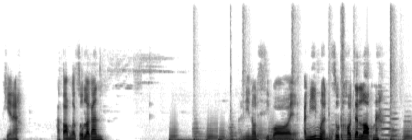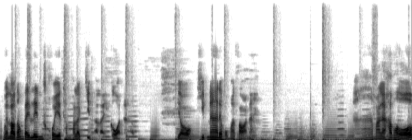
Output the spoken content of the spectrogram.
โอเคนะอะตอมกับซุดแล้วกัน อันนี้โนติซีบอย อันนี้เหมือนซุดเขาจะล็อกนะ เหมือนเราต้องไปเล่นเควสทำภารกิจอะไรก่อนนะครับ เดี๋ยวคลิปหน้าเดี๋ยวผมมาสอนนะ อ่า มาแล้วครับผม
